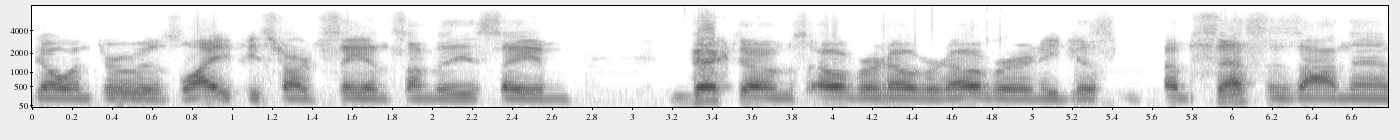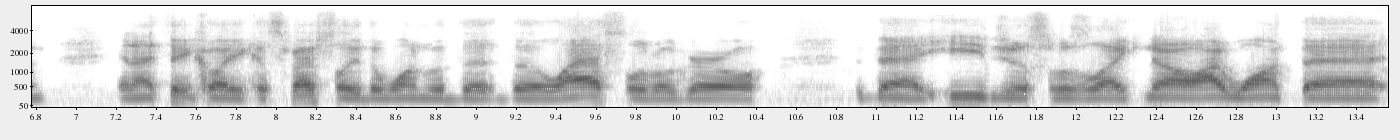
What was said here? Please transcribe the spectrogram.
going through his life, he starts seeing some of these same victims over and over and over, and he just obsesses on them. And I think like especially the one with the the last little girl that he just was like, no, I want that,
